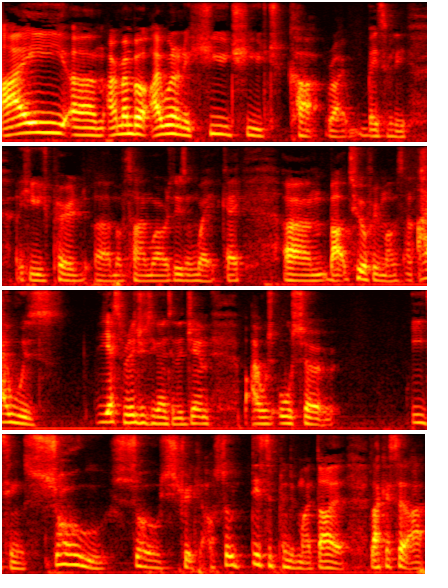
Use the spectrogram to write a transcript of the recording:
I um, I remember I went on a huge huge cut right basically a huge period um, of time where I was losing weight okay? Um, about two or three months and I was yes religiously going to the gym but I was also eating so so strictly. I was so disciplined with my diet. Like I said I,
